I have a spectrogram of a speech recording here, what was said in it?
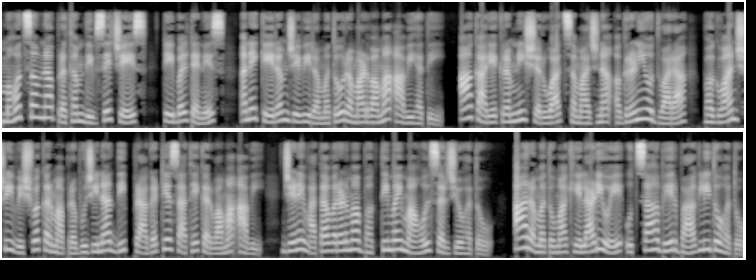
મહોત્સવના પ્રથમ દિવસે ચેસ, ટેબલ ટેનિસ અને કેરમ જેવી રમતો રમાડવામાં આવી હતી. આ કાર્યક્રમની શરૂઆત સમાજના અગ્રણીઓ દ્વારા ભગવાન શ્રી વિશ્વકર્મા પ્રભુજીના દીપ પ્રાગટ્ય સાથે કરવામાં આવી, જેણે વાતાવરણમાં ભક્તિમય માહોલ સર્જ્યો હતો. આ રમતોમાં ખેલાડીઓએ ઉત્સાહભેર ભાગ લીધો હતો.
